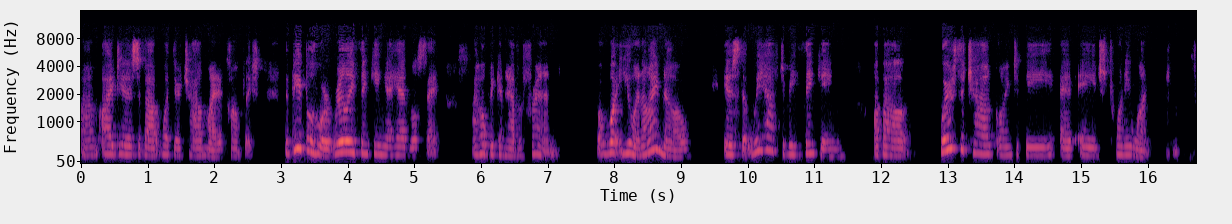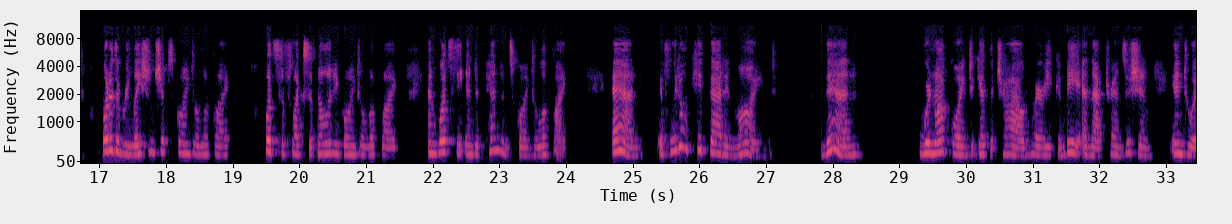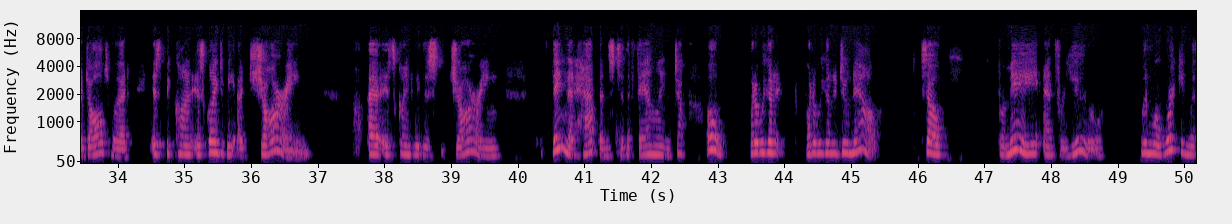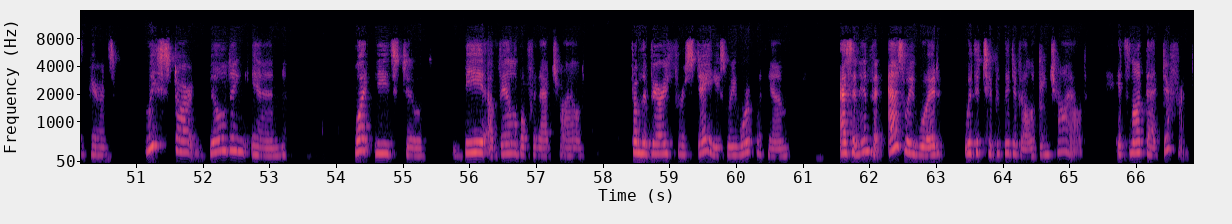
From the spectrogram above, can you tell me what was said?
um, ideas about what their child might accomplish. The people who are really thinking ahead will say, I hope he can have a friend. But what you and I know is that we have to be thinking about where's the child going to be at age 21? What are the relationships going to look like? What's the flexibility going to look like? And what's the independence going to look like? And if we don't keep that in mind, then we're not going to get the child where he can be. And that transition into adulthood is, become, is going to be a jarring uh, it's going to be this jarring thing that happens to the family and child. Oh, what are we going to what are we going to do now? So, for me and for you, when we're working with parents, we start building in what needs to be available for that child from the very first days we work with him as an infant, as we would with a typically developing child. It's not that different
